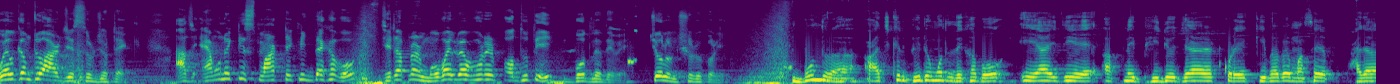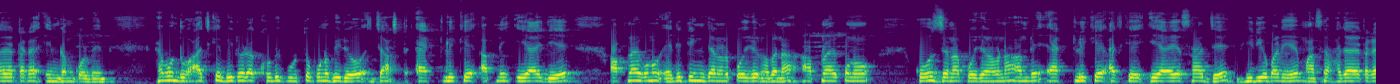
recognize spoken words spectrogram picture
Welcome to R J Suryatech আজ এমন একটি স্মার্ট টেকনিক দেখাবো, যেটা আপনার মোবাইল ব্যবহারের পদ্ধতি বদলে দেবে। চলুন শুরু করি। বন্ধুরা, আজকের ভিডিওর মধ্যে দেখাবো এআই দিয়ে আপনি ভিডিও জেনারেট করে কীভাবে মাসে হাজার হাজার টাকা ইনকাম করবেন। হ্যাঁ বন্ধু, আজকের ভিডিওটা খুবই গুরুত্বপূর্ণ ভিডিও জাস্ট এক ক্লিকে আপনি এআই দিয়ে আপনার কোনো এডিটিং জানার প্রয়োজন হবে না। আপনার কোনো কোর্স জানার প্রয়োজন হবে না। আপনি এক ক্লিকে আজকে এআই এর সাহায্যে ভিডিও বানিয়ে মাসে হাজার টাকা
